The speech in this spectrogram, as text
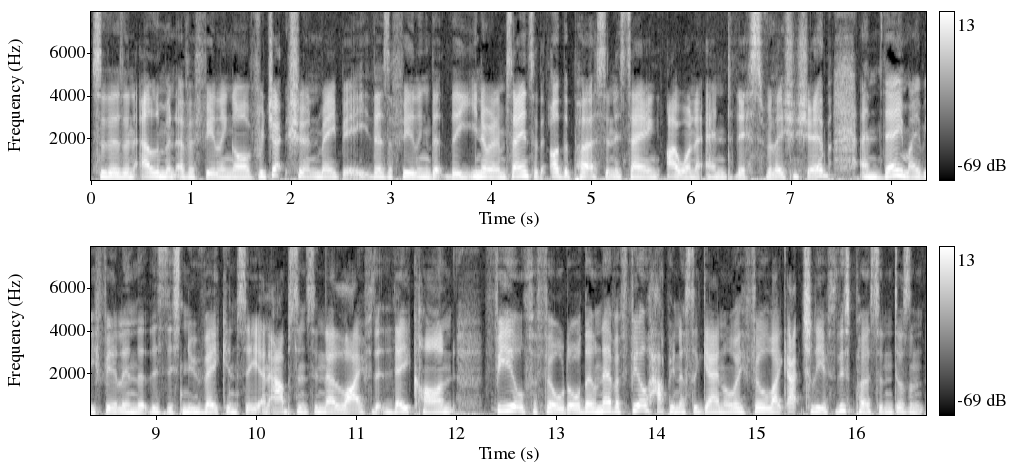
So there's an element of a feeling of rejection, maybe. There's a feeling that the, you know what I'm saying? So the other person is saying, I want to end this relationship. And they may be feeling that there's this new vacancy and absence in their life that they can't feel fulfilled or they'll never feel happiness again. Or they feel like, actually, if this person doesn't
